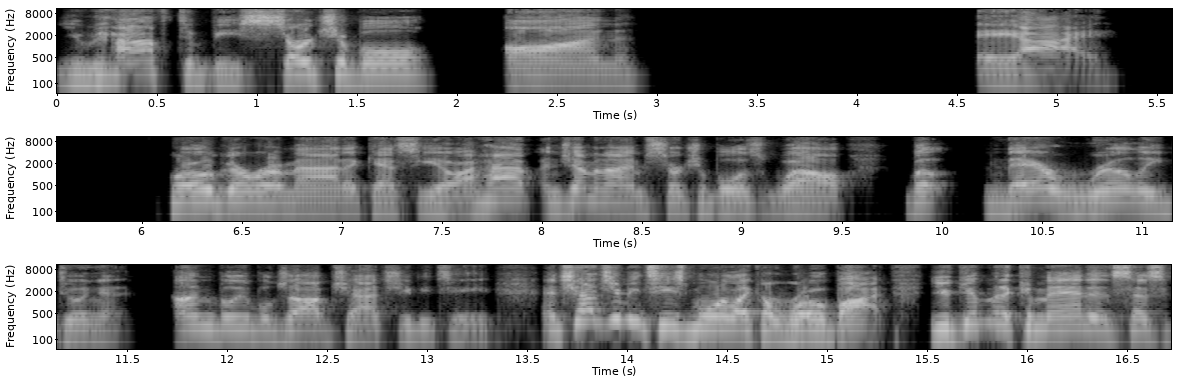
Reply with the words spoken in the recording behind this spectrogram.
You have to be searchable on AI programmatic SEO. I have, and Gemini, I'm searchable as well, but they're really doing an unbelievable job, ChatGPT. And ChatGPT is more like a robot. You give them a command and it says,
